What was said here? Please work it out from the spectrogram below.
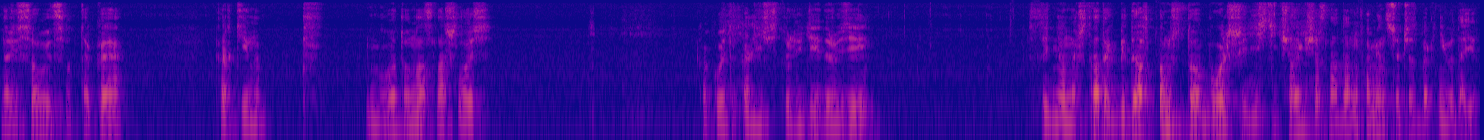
нарисовывается вот такая картина. Вот у нас нашлось какое-то количество людей, друзей в Соединенных Штатах. Беда в том, что больше 10 человек сейчас на данный момент SearchSback не выдает.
